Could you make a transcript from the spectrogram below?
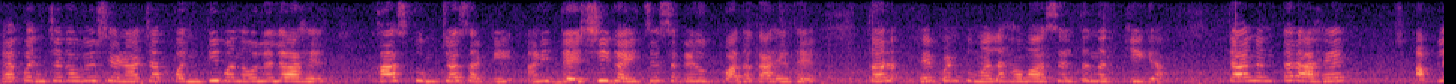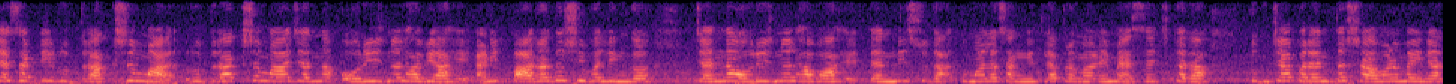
ह्या पंचगव्य शेणाच्या पंती बनवलेल्या आहेत. खास तुमच्यासाठी आणि देशी गाईचे सगळे उत्पादक आहेत हे. तर हे पण तुम्हाला हवं असेल तर नक्की घ्या. त्यानंतर आहे आपल्यासाठी रुद्राक्ष माळ. रुद्राक्ष माळ ज्यांना ओरिजिनल हवी आहे आणि पारद शिवलिंग ज्यांना ओरिजिनल हवा आहे त्यांनी सुद्धा तुम्हाला सांगितल्याप्रमाणे मेसेज करा. तुमच्यापर्यंत श्रावण महिन्यात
